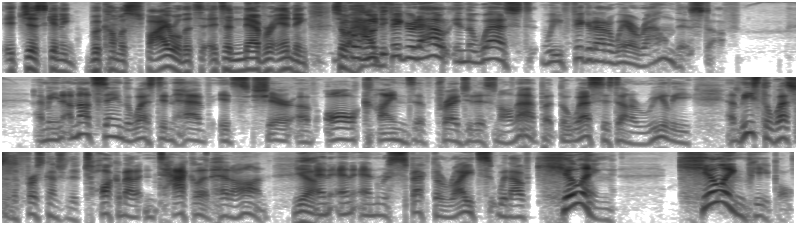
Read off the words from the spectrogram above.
it's just going to become a spiral. That's it's a never ending. So But how we do figured out in the West, we figured out a way around this stuff. I mean, I'm not saying the West didn't have its share of all kinds of prejudice and all that, but the West has done a really, at least the West is the first country to talk about it and tackle it head on. Yeah. And and and respect the rights without killing, killing people.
